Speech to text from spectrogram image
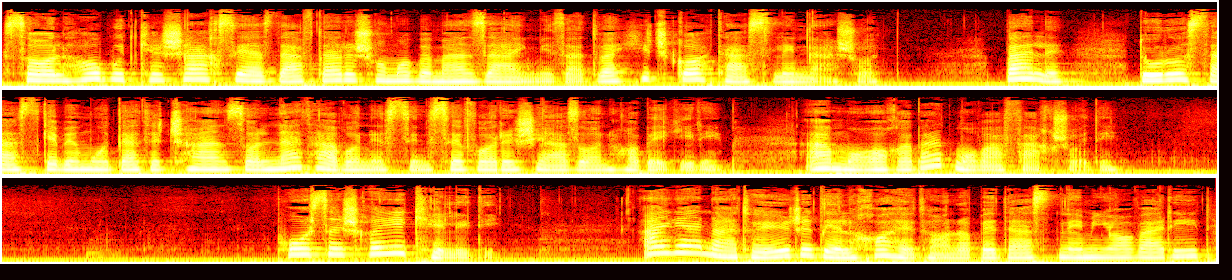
سالها بود که شخصی از دفتر شما به من زنگ می‌زد و هیچگاه تسلیم نشد. بله درست است که به مدت چند سال نتوانستیم سفارشی از آنها بگیریم اما عاقبت موفق شدیم. پرسش های کلیدی اگر نتایج دلخواهتان را به دست نمی آورید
